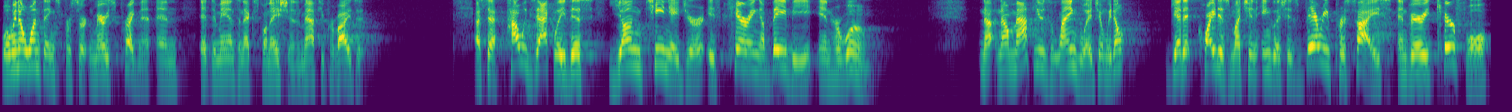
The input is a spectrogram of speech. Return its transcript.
Well, we know one thing's for certain Mary's pregnant, and it demands an explanation, and Matthew provides it. As to how exactly this young teenager is carrying a baby in her womb. Now, now, Matthew's language, and we don't get it quite as much in English, is very precise and very careful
